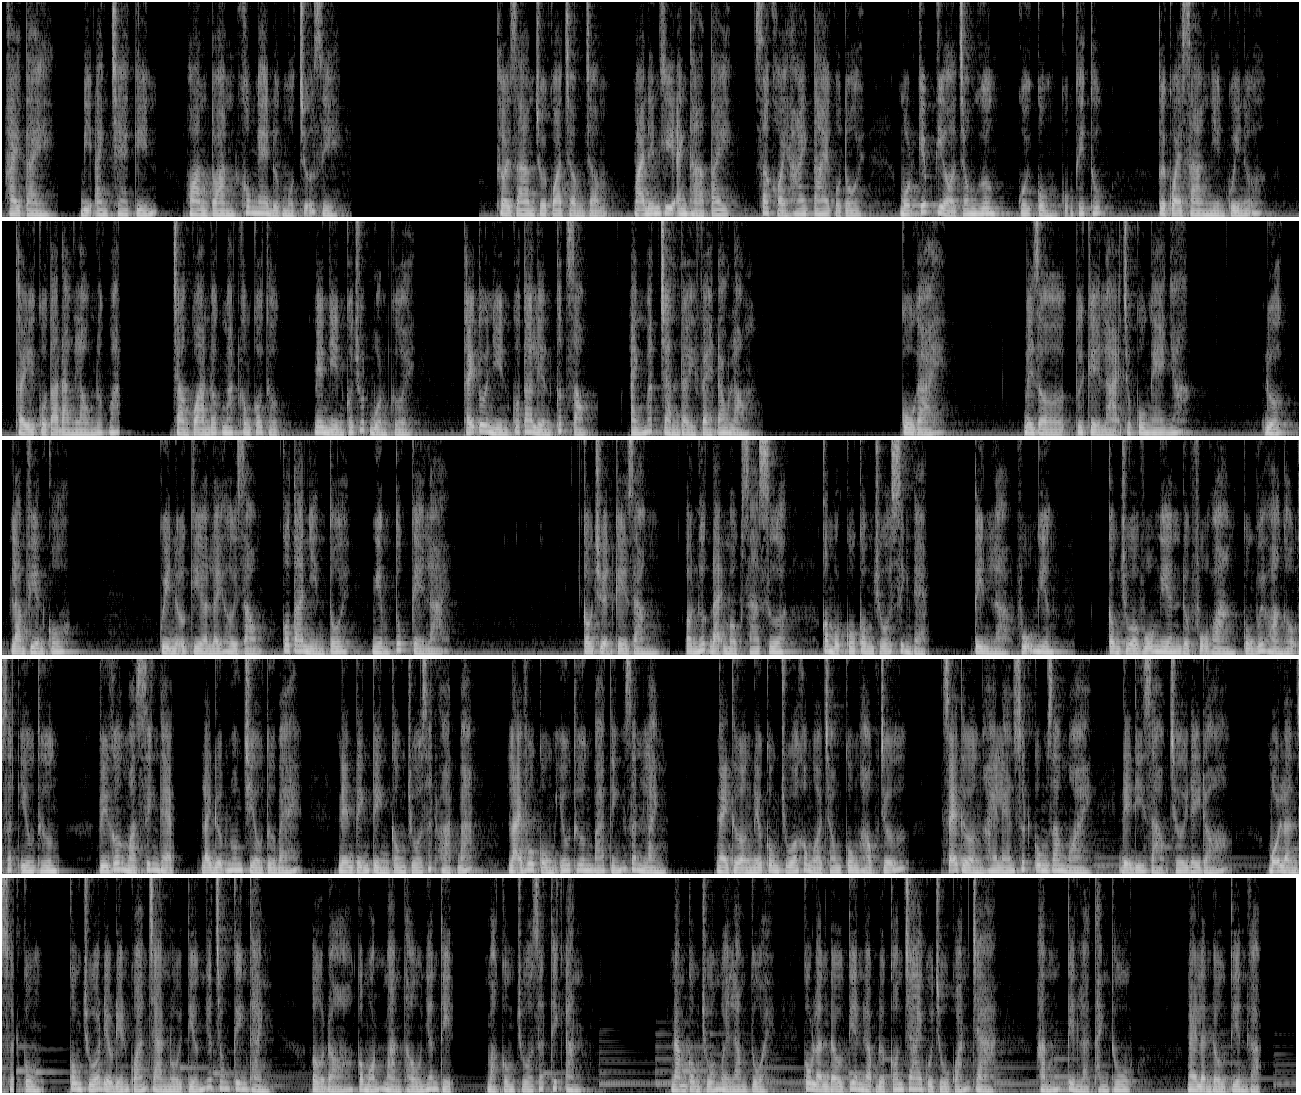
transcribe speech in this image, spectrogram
Hai tay bị anh che kín, Hoàn toàn không nghe được một chữ gì. Thời gian trôi qua chậm chậm, Mãi đến khi anh thả tay Ra khỏi hai tay của tôi, Một kiếp kia ở trong gương Cuối cùng cũng kết thúc. Tôi quay sang nhìn quỷ nữ, Thấy cô ta đang lau nước mắt. Chẳng qua nước mắt không có thực, Nên nhìn có chút buồn cười. Thấy tôi nhìn cô ta liền cất giọng, Ánh mắt tràn đầy vẻ đau lòng. Cô gái, Bây giờ tôi kể lại cho cô nghe nhé. Được, Làm phiền cô. Quỷ nữ kia lấy hơi giọng, Cô ta nhìn tôi, nghiêm túc kể lại. Câu chuyện kể rằng, Ở nước Đại Mộc xa xưa, Có một cô công chúa xinh đẹp, Tên là Vũ Nghiêng. Công chúa Vũ Nghiên được phụ hoàng Cùng với hoàng hậu rất yêu thương. Vì gương mặt xinh đẹp lại được nuông chiều từ bé, Nên tính tình công chúa rất hoạt bát, Lại vô cùng yêu thương bá tính dân lành. Ngày thường nếu công chúa không ở trong cung học chữ, Sẽ thường hay lén xuất cung ra ngoài Để đi dạo chơi đây đó. Mỗi lần xuất cung, Công chúa đều đến quán trà nổi tiếng nhất trong kinh thành. Ở đó có món màn thầu nhân thịt Mà công chúa rất thích ăn. Năm công chúa 15 tuổi, Cô lần đầu tiên gặp được con trai của chủ quán trà. Hắn tên là Thanh Thu. Ngay lần đầu tiên gặp,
